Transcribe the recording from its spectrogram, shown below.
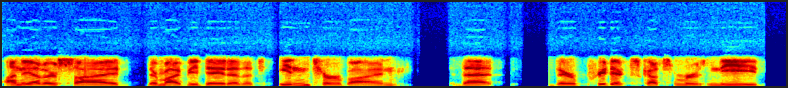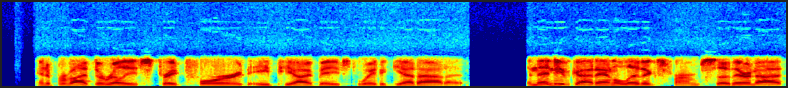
On the other side, there might be data that's in Terbine that their Predix customers need, and it provides a really straightforward API-based way to get at it. And then you've got analytics firms, so they're not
